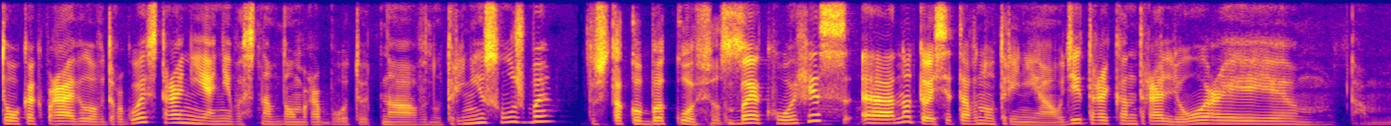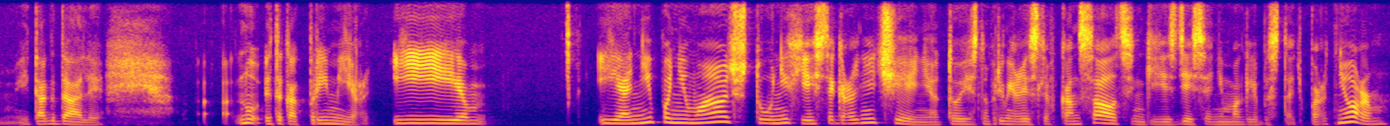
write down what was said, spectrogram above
то, как правило, в другой стране они в основном работают на внутренние службы. То есть такой бэк-офис. Бэк-офис, э, ну, то есть это внутренние аудиторы, контролеры там, и так далее. Ну, это как пример. И и они понимают, что у них есть ограничения. То есть, например, если в консалтинге здесь они могли бы стать партнером,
